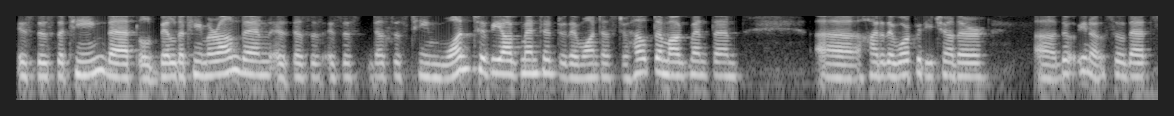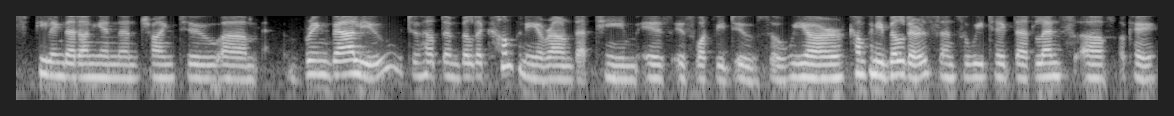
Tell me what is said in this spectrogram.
is this the team that will build a team around them? Is, does this is this does this team want to be augmented? Do they want us to help them augment them? Uh, how do they work with each other? Uh, the, you know, so that's peeling that onion and trying to um, bring value to help them build a company around that team is is what we do. So we are company builders, and so we take that lens of okay,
